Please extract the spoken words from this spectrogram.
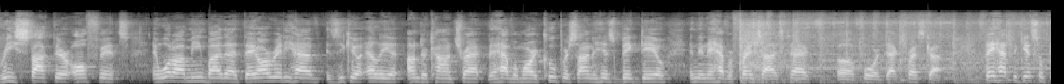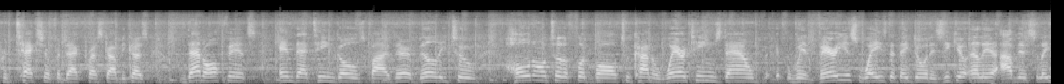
restock their offense and what do I mean by that? They already have Ezekiel Elliott under contract. They have Amari Cooper signing his big deal, and then they have a franchise tag uh, for Dak Prescott. They have to get some protection for Dak Prescott because that offense and that team goes by their ability to hold on to the football, to kind of wear teams down with various ways that they do it. Ezekiel Elliott, obviously,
